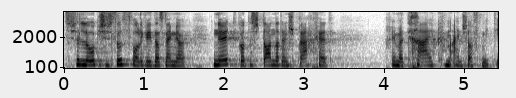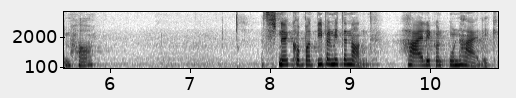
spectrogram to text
Es ist eine logische Schlussfolgerung, dass wenn wir nicht Gottes Standard entsprechen, können wir keine Gemeinschaft mit ihm haben. Es ist nicht kompatibel miteinander. Heilig und unheilig.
